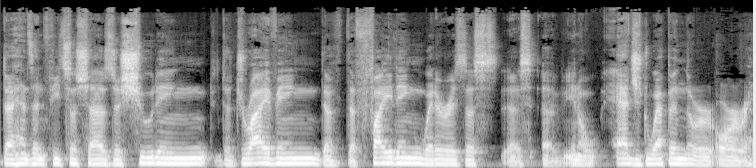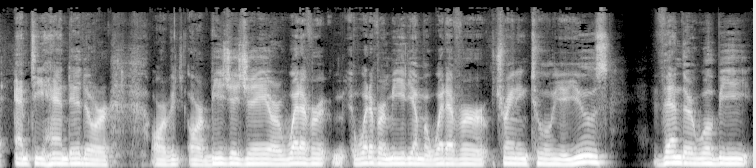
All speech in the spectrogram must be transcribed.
the hands and feet such as the shooting, the driving, the the fighting, whether it's a, a, a you know edged weapon or or empty handed or or or BJJ or whatever whatever medium or whatever training tool you use. Then there will be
